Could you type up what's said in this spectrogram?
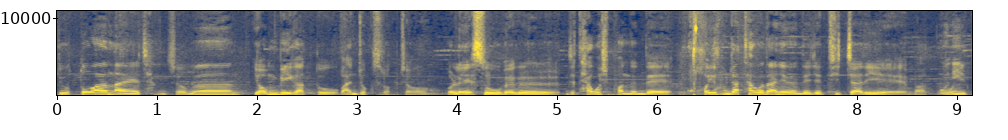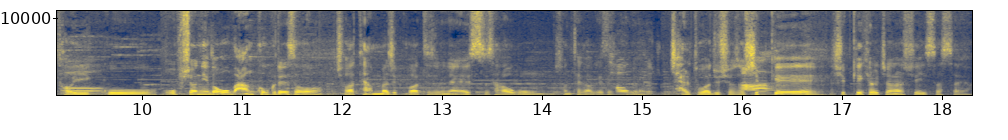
그리고 또 하나의 장점은 연비가 또 만족스럽죠. 원래 S500을 이제 타고 싶었는데 거의 혼자 타고 다니는데 이제 뒷자리에 막 모니터, 모니터. 있고 옵션이 너무 많고 그래서 저한테 안 맞을 것 같아서 그냥 S450 선택하게 됐고요. 450도 좀- 잘 도와주셔서 아. 쉽게 쉽게 결정할 수 있었어요.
